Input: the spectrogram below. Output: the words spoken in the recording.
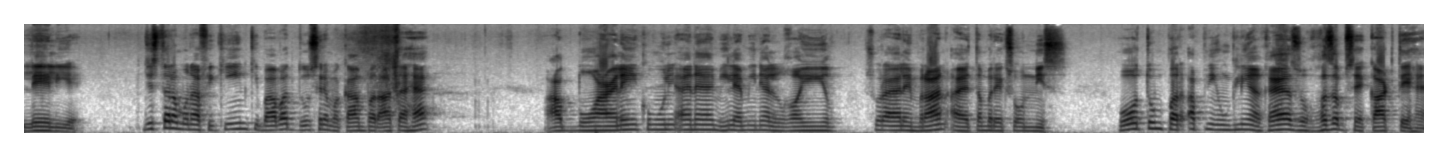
لے لیے۔ جس طرح منافقین کی بابت دوسرے مقام پر آتا ہے۔ علیکم من الغیظ سورہ عمران، آیت نمبر 119 وہ تم پر اپنی انگلیاں غیظ و غضب سے کاٹتے ہیں۔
